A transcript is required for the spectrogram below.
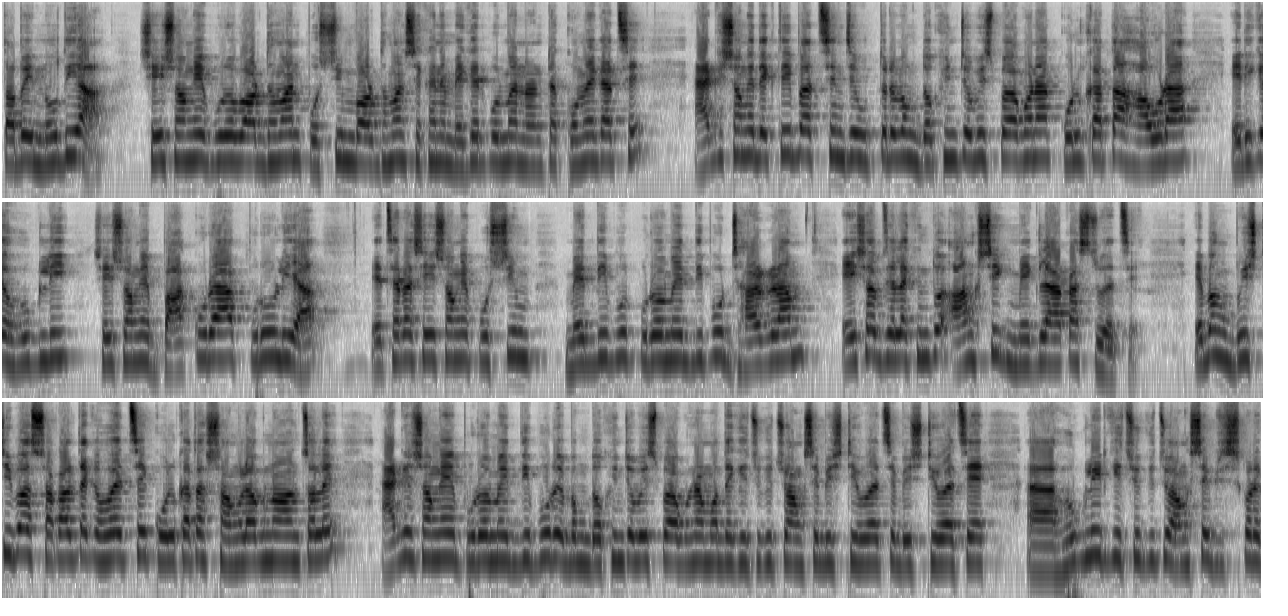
তবে নদিয়া, সেই সঙ্গে পূর্ব বর্ধমান, পশ্চিম বর্ধমান, সেখানে মেঘের পরিমাণ অনেকটা কমে গেছে। একই সঙ্গে দেখতেই পাচ্ছেন যে উত্তর এবং দক্ষিণ চব্বিশ পরগনা, কলকাতা, হাওড়া, এদিকে হুগলি, সেই সঙ্গে বাঁকুড়া, পুরুলিয়া, এছাড়া সেই সঙ্গে পশ্চিম মেদিনীপুর, পূর্ব মেদিনীপুর, ঝাড়গ্রাম, এইসব জেলা কিন্তু আংশিক মেঘলা আকাশ রয়েছে। এবং বৃষ্টিপাত সকাল থেকে হয়েছে কলকাতার সংলগ্ন অঞ্চলে। একই সঙ্গে পূর্ব মেদিনীপুর এবং দক্ষিণ চব্বিশ পরগনার মধ্যে কিছু কিছু অংশে বৃষ্টি হয়েছে। বৃষ্টি হয়েছে হুগলির কিছু কিছু অংশে, বিশেষ করে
